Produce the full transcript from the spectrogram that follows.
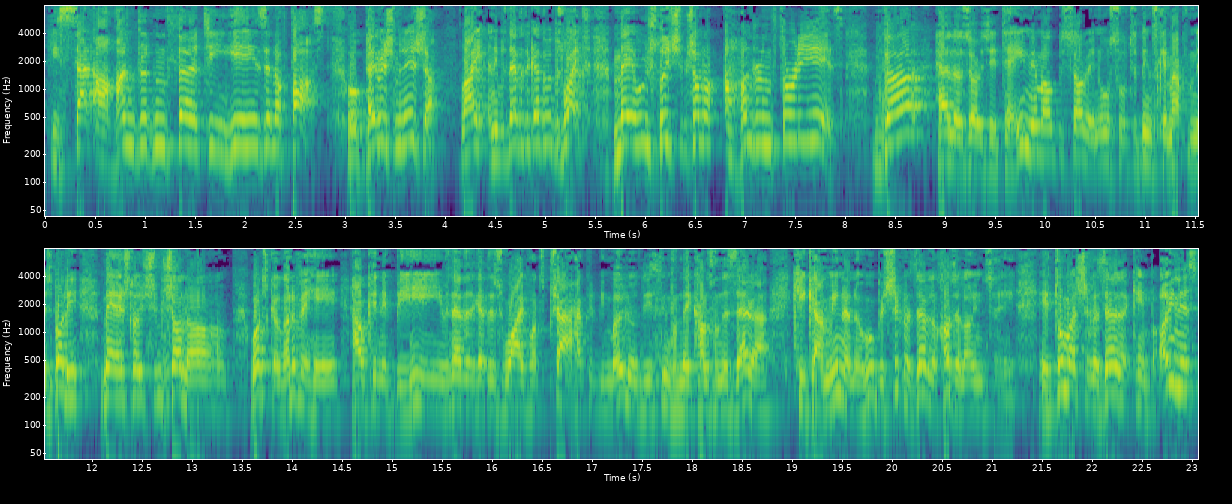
he sat 130 years in a fast. Or Perish Menisha, right? And he was never together with his wife. Meir, Shloshim Shona, 130 years. The Helazoziteinim al Basari, and all sorts of things came out from his body. Meir, Shloshim Shona. What's going on over here? How can it be? He was never together with his wife. What's Pshat? How could it be Molo? These things from there comes from the Zera. Ki kamina nahu b'shikra zev l'chazel. If too much shikra zev that came by oinis,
